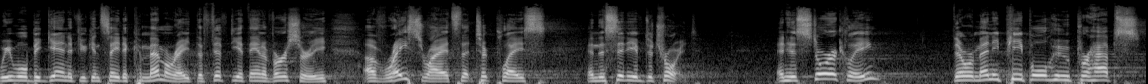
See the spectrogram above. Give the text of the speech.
we will begin, if you can say, to commemorate the 50th anniversary of race riots that took place in the city of Detroit. And historically, there were many people who perhaps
